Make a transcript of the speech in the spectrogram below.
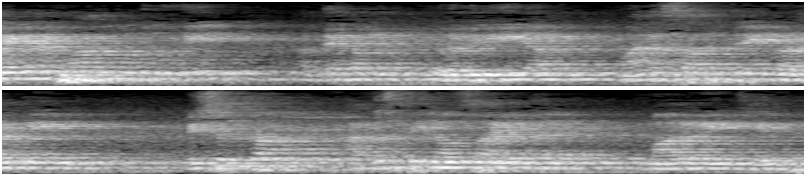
ലേഖനഭാഗത്തോടുകൂടി അദ്ദേഹം ഒരു വലിയ മനസ്സാന്തത്തിലേക്ക് കടക്കുകയും വിശുദ്ധ അഗസ്തീനോസായിട്ട് മാറുകയും ചെയ്തു.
